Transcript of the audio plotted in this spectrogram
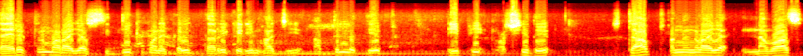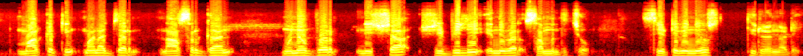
ഡയറക്ടർമാരായ സിദ്ദീഖ് പനക്കൽ തറി Kareem Haji Abdul Latheef T P Rasheed staff അംഗങ്ങളായ നവാസ് മാർക്കറ്റിംഗ് മാനേജർ നാസർ ഖാൻ മുനവർ നിഷ ഷിബിലി എന്നിവർ സംബന്ധിച്ചു. C T V news Thiruvangadi.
